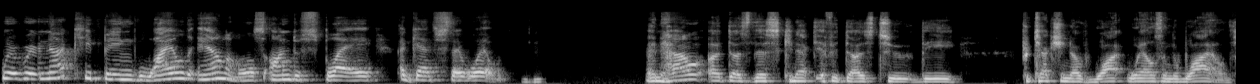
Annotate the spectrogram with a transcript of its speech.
where we're not keeping wild animals on display against their will. Mm-hmm. And how uh, does this connect, if it does, to the protection of wa- whales in the wild?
